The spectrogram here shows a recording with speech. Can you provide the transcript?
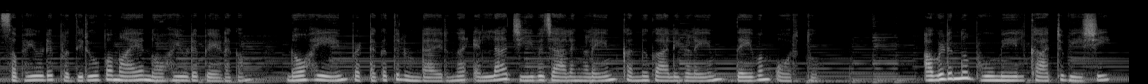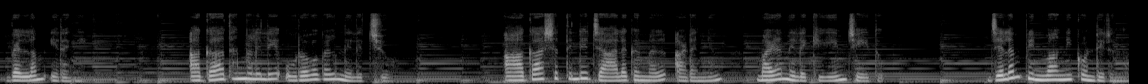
സഭയുടെ പ്രതിരൂപമായ നോഹയുടെ പേടകം നോഹയെയും പെട്ടകത്തിലുണ്ടായിരുന്ന എല്ലാ ജീവജാലങ്ങളെയും കന്നുകാലികളെയും ദൈവം ഓർത്തു. അവിടുന്ന് ഭൂമിയിൽ കാറ്റുവീശി വെള്ളം ഇറങ്ങി. അഗാധങ്ങളിലെ ഉറവകൾ നിലച്ചു. ആകാശത്തിന്റെ ജാലകങ്ങൾ അടഞ്ഞു മഴ നിലയ്ക്കുകയും ചെയ്തു. ജലം പിൻവാങ്ങിക്കൊണ്ടിരുന്നു.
